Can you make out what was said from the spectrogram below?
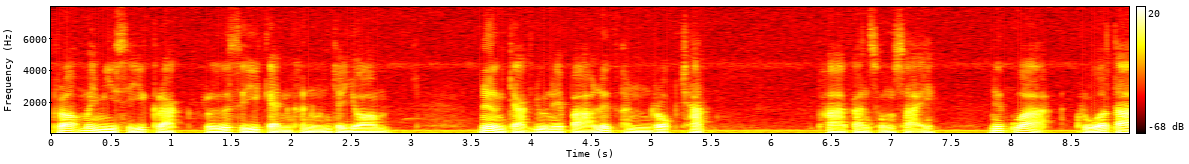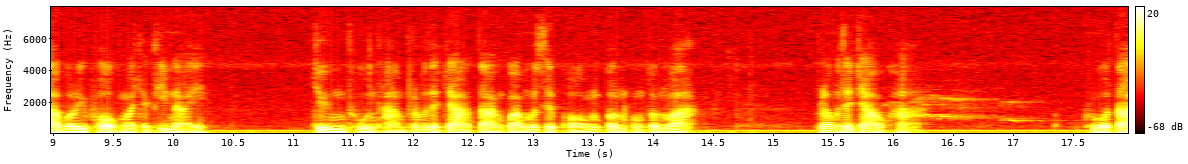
เพราะไม่มีสีกรักหรือสีแก่นขนุนจะย้อม เนื่องจากอยู่ในป่าลึกอันรกชัด พากันสงสัย นึกว่าครัวตาบริโภคมาจากที่ไหน จึงทูลถามพระพุทธเจ้าตามความรู้สึกของตนของตนว่า พระพุทธเจ้าค่ะครัวตา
